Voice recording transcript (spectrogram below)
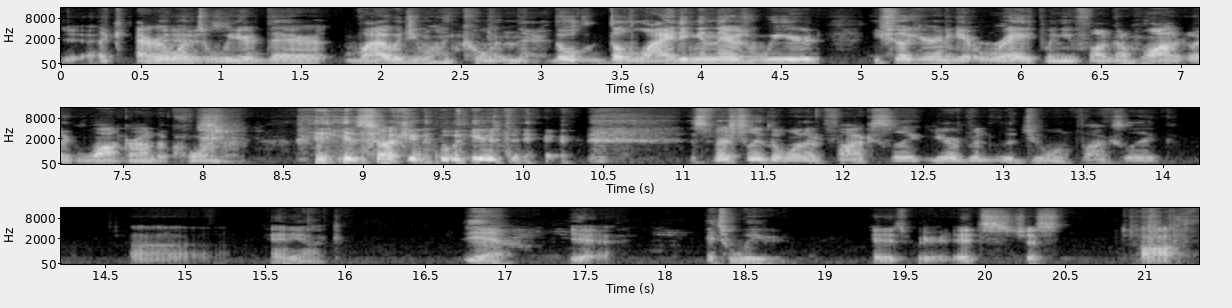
Yeah. Like everyone's weird there. Why would you want to go in there? The the lighting in there is weird. You feel like you're gonna get raped when you fucking walk like walk around a corner. it's fucking weird there. Especially the one in Fox Lake. You ever been to the Jewel in Fox Lake? Uh, Antioch. Yeah, Yeah, it's weird. it is weird. It's just off.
